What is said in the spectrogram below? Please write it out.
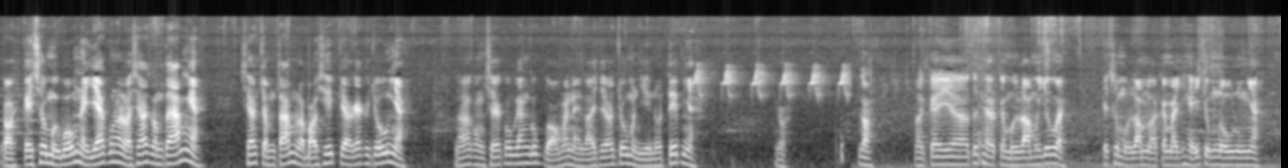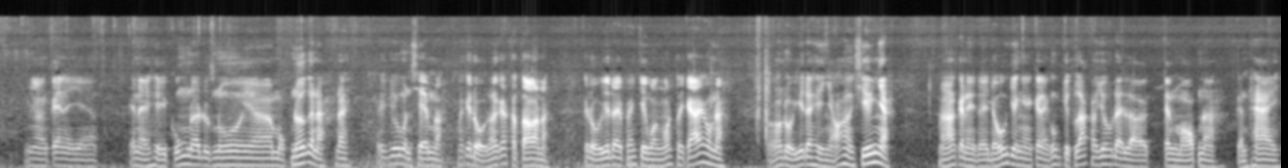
Rồi, cây số 14 này, giá của nó là 680 nha. 680 là bao ship cho các chú nha. Nó còn sẽ cố gắng rút gọn cái này lại cho chú mình về nuôi tiếp nha. Rồi. Rồi là cây ờ, tiếp theo là cây 15 của chú ơi cây số 15 là cây mai hỉ trung nu luôn nha. Nha, cây này ờ, cây này thì cũng đã được nuôi ờ, một nước rồi nè. Đây, cái chú mình xem nè. Mấy cái đùi nó rất là to nè. Cái đùi dưới đây khoảng chừng bằng ngón tay cái không nè còn đồ dưới đây thì nhỏ hơn xíu nha. Đó, cái này đầy đủ cho nghe, cái này cũng trực lắc ở chú đây là cành một nè, cành hai,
